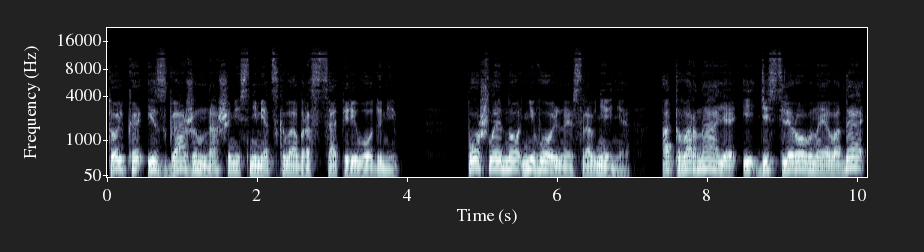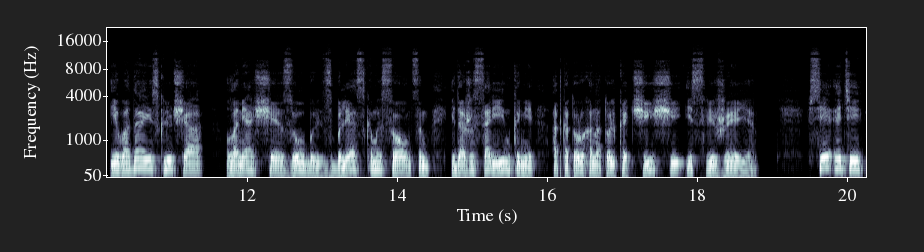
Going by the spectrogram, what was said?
только изгажен нашими с немецкого образца переводами. Пошлое, но невольное сравнение – отварная и дистиллированная вода и вода из ключа, ломящая зубы с блеском и солнцем, и даже соринками, от которых она только чище и свежее. Все эти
